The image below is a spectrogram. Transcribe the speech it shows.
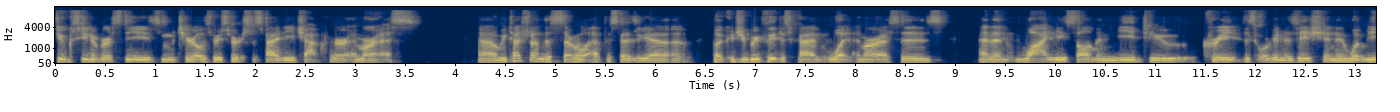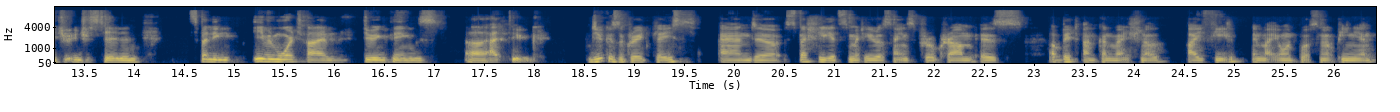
Duke's University's Materials Research Society chapter MRS. Uh, we touched on this several episodes ago, but could you briefly describe what MRS is and then why you saw the need to create this organization and what made you interested in spending even more time doing things uh, at Duke? Duke is a great place, and uh, especially its material science program is a bit unconventional, I feel, in my own personal opinion.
